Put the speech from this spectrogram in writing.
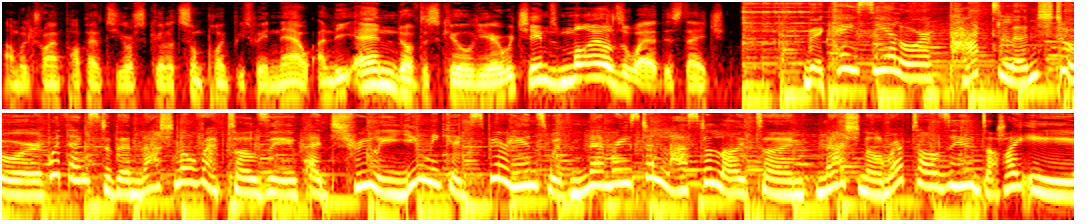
and we'll try and pop out to your school at some point between now and the end of the school year, which seems miles away at this stage. The KCLR Packed Lunch Tour. With thanks to the National Reptile Zoo. A truly unique experience with memories to last a lifetime. NationalReptileZoo.ie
